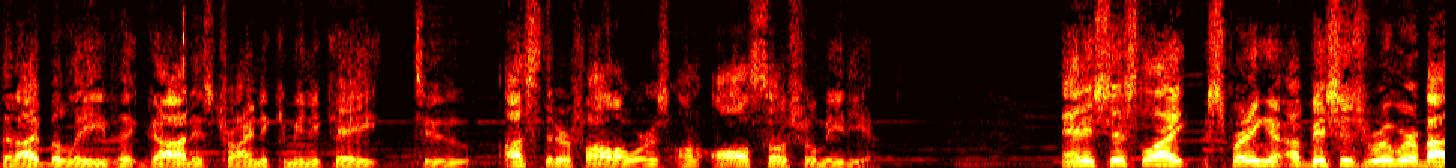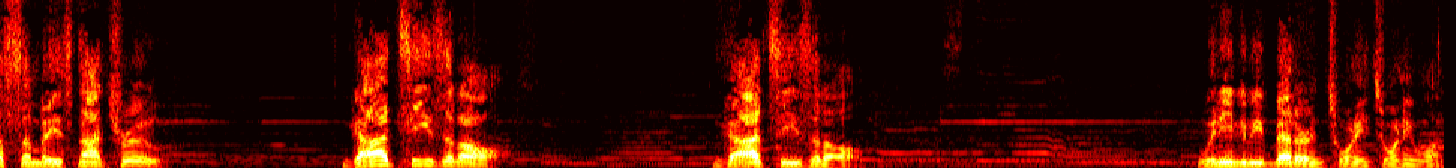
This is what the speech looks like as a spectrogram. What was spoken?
that I believe that God is trying to communicate to us that are followers on all social media. And it's just like spreading a, vicious rumor about somebody. It's not true. God sees it all. God sees it all. We need to be better in 2021.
